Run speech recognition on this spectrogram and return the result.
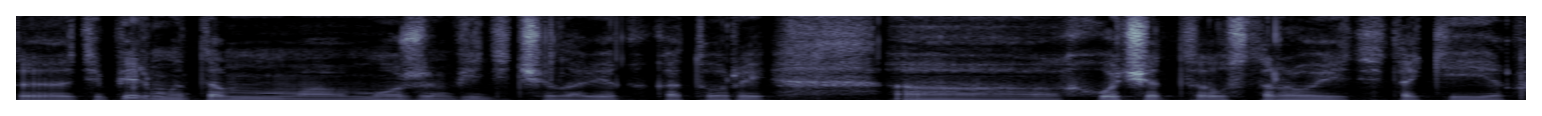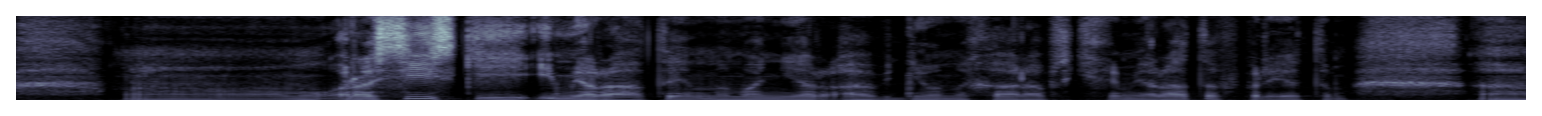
Э, теперь мы там можем видеть человека, который э, хочет устроить такие ну, российские Эмираты на манер Объединенных Арабских Эмиратов, при этом э,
